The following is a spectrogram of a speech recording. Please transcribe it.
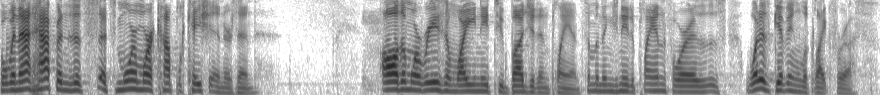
But when that happens, it's, it's more and more complication enters in. All the more reason why you need to budget and plan. Some of the things you need to plan for is, is what does giving look like for us?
